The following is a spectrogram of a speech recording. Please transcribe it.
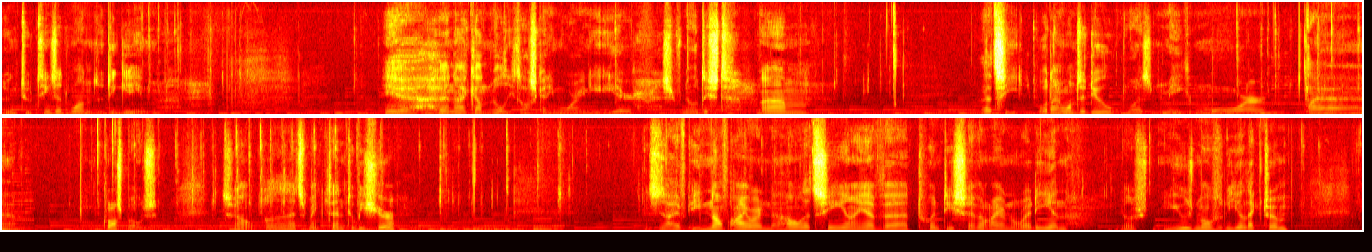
doing two things at once, the game. Yeah, and I can't multitask anymore either, as you've noticed. Um, let's see. What I want to do was make more uh, crossbows. So let's make 10 to be sure. Since I have enough iron now, let's see, I have uh, 27 iron already and just used most of the electrum.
